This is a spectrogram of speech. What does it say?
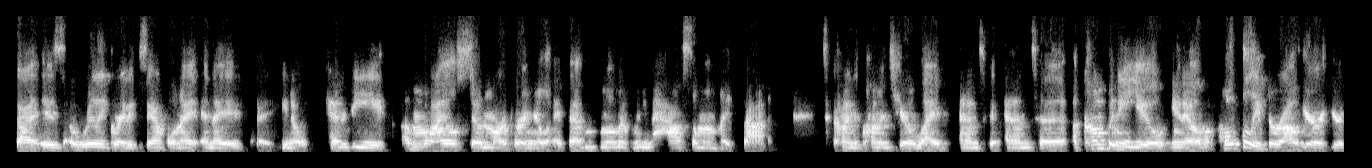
that is a really great example and i and i you know can be a milestone marker in your life that moment when you have someone like that kind of come into your life and to, and to accompany you, you know, hopefully throughout your, your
